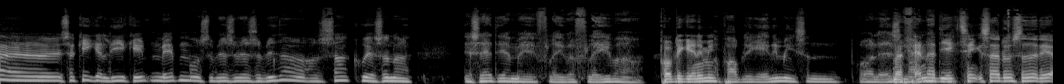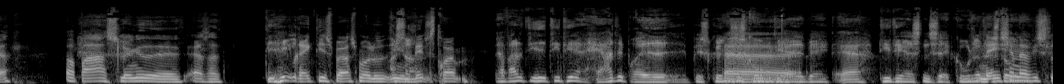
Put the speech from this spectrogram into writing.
øh, så gik jeg lige igennem med dem, og så videre, så videre, så videre. Og så kunne jeg så, når jeg sad der med Flavor Flavor og, Public Enemy. og Public Enemy, sådan prøve at lade Hvad fanden har de ikke tænkt sig, at du sidder der og bare slynget øh, altså, de helt rigtige spørgsmål ud Og i så- en lindstrøm? Hvad var det, de, hed? de der hertebrede beskyttelsesgruppe, Øh, de havde bag? ja. De der sådan, så gutter, der Nation stod... er vi sl-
